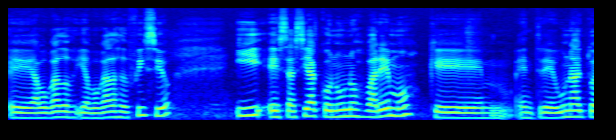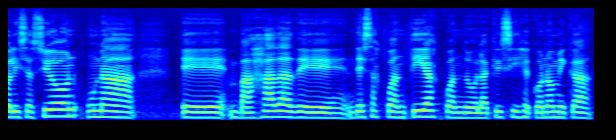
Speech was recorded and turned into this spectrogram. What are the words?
eh, abogados y abogadas de oficio, y eh, se hacía con unos baremos que mm, entre una actualización, una eh, bajada de, esas cuantías cuando la crisis económica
